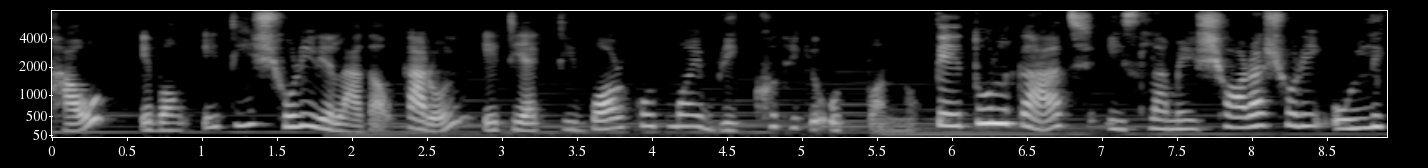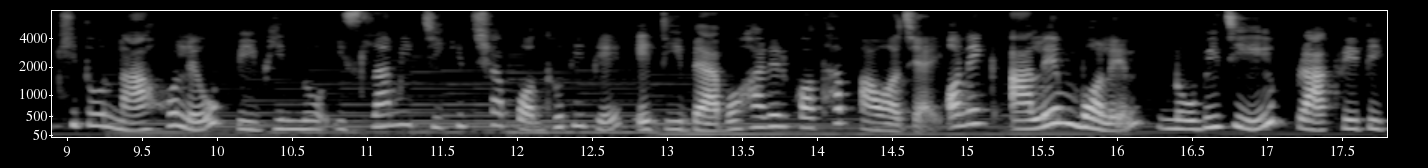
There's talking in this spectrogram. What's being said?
খাও এবং এটি শরীরে লাগাও, কারণ এটি একটি বরকতময় বৃক্ষ থেকে উৎপন্ন। তেঁতুল গাছ ইসলামে সরাসরি উল্লিখিত না হলেও বিভিন্ন ইসলামী চিকিৎসা পদ্ধতিতে এটি ব্যবহারের কথা পাওয়া যায়। অনেক আলেম বলেন, নবীজি প্রাকৃতিক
